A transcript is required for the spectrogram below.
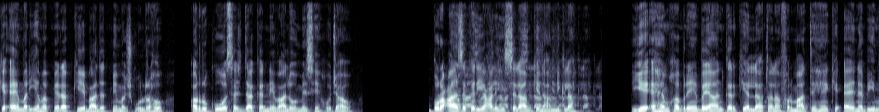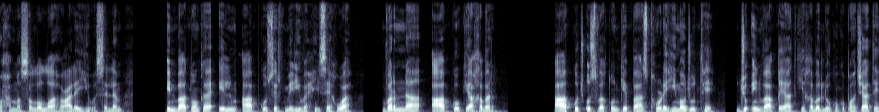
کہ اے مریم، اپنے رب کی عبادت میں مشغول رہو اور رکو و سجدہ کرنے والوں میں سے ہو جاؤ۔ قرآن زکریہ علیہ السلام کے نام نکلا۔ یہ اہم خبریں بیان کر کے اللہ تعالیٰ فرماتے ہیں کہ اے نبی محمد صلی اللہ علیہ وسلم، ان باتوں کا علم آپ کو صرف میری وحی سے ہوا، ورنہ آپ کو کیا خبر؟ آپ کچھ اس وقت ان کے پاس تھوڑے ہی موجود تھے جو ان واقعات کی خبر لوگوں کو پہنچاتے،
